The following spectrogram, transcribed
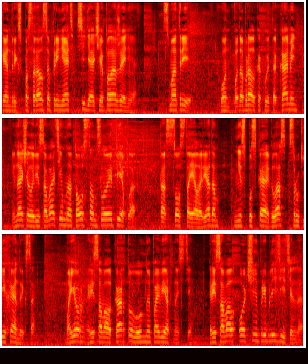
Хендрикс постарался принять сидячее положение. «Смотри». Он подобрал какой-то камень и начал рисовать им на толстом слое пепла. Тассо стояла рядом не спуская глаз с руки Хендрикса. Майор рисовал карту лунной поверхности. Рисовал очень приблизительно.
